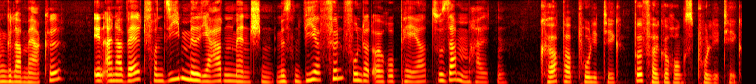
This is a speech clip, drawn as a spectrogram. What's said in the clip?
Angela Merkel in einer Welt von sieben Milliarden Menschen müssen wir 500 Europäer zusammenhalten. Körperpolitik, Bevölkerungspolitik.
